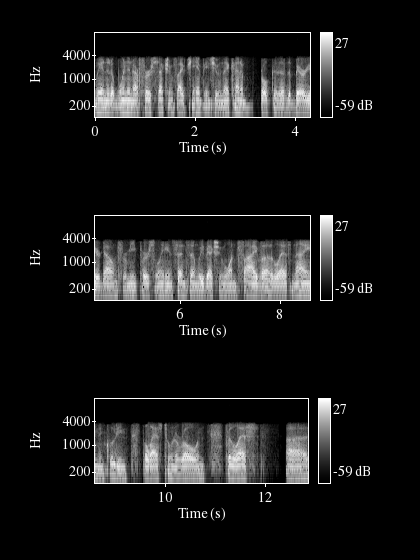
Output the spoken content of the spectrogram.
we ended up winning our first Section 5 championship, and that kind of broke the, the barrier down for me personally. And since then, we've actually won five out of the last nine, including the last two in a row. And for the last uh,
